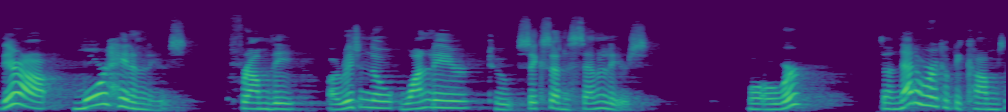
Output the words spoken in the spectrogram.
There are more hidden layers from the original one layer to six and seven layers. Moreover, the network becomes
